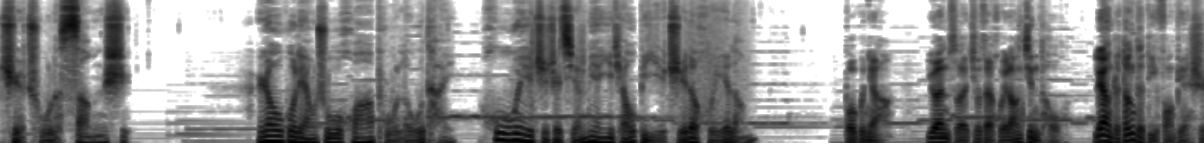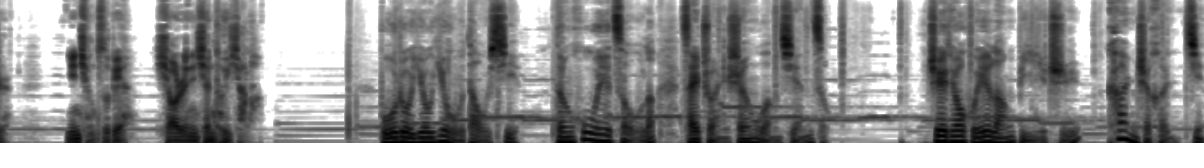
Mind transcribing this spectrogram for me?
却出了丧事。绕过两处花圃楼台，护卫指着前面一条笔直的回廊：“薄姑娘，院子就在回廊尽头，亮着灯的地方便是。您请自便，小人先退下了。”薄若幽又道谢，等护卫走了，才转身往前走。这条回廊笔直。看着很近，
